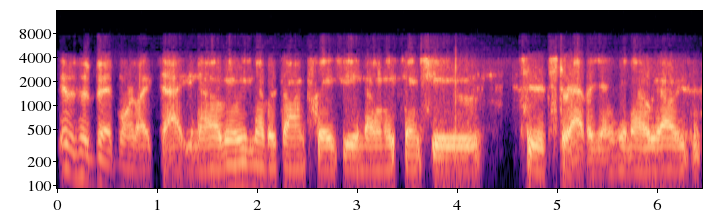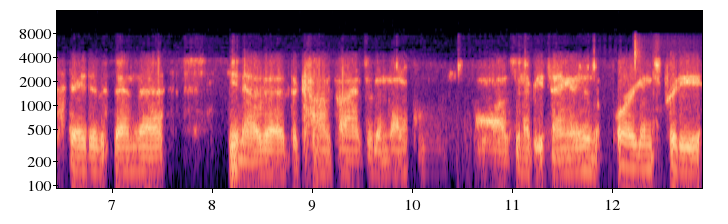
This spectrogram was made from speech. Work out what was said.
it was a bit more like that, you know. I mean, we've never gone crazy and done anything too too extravagant, you know. We always have stayed within the you know the the confines of the medical laws and everything. And Oregon's pretty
